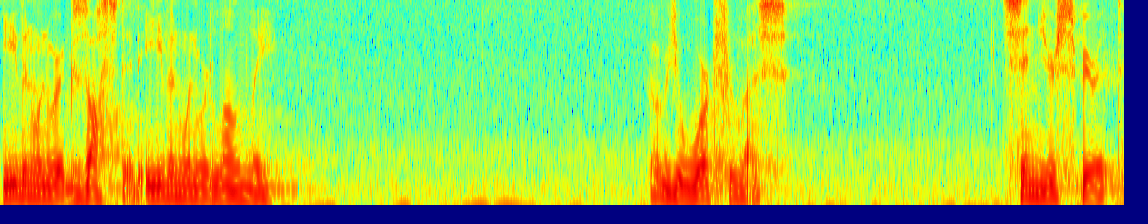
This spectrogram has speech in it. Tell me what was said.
Even when we're exhausted, even when we're lonely. Lord, would you work through us? Send your spirit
